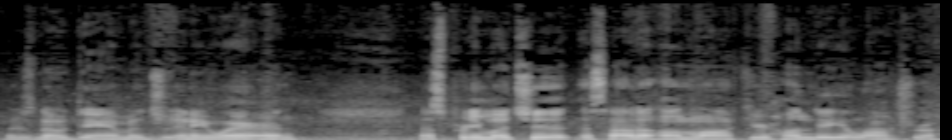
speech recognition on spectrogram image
There's no damage anywhere. And that's pretty much it. That's how to unlock your Hyundai Elantra.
